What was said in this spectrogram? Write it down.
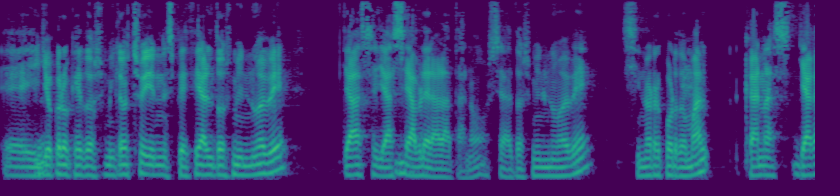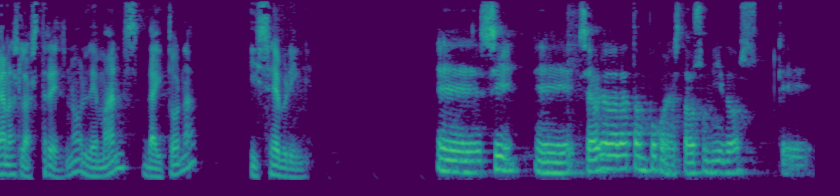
eh, y yo creo que 2008 y en especial 2009 ya se, ya se abre la lata, ¿no? O sea, 2009, si no recuerdo mal, ganas, ya ganas las tres, ¿no? Le Mans, Daytona y Sebring. Eh, sí, eh, se abre la lata un poco en Estados Unidos, que,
